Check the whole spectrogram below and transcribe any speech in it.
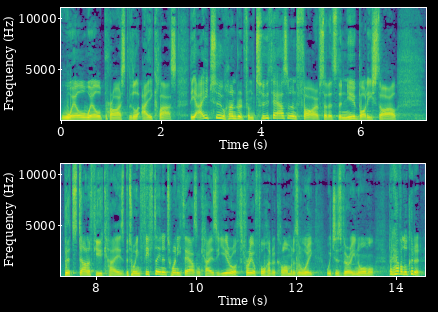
well, well priced little A class. The A200 from 2005, so that's the new body style that's done a few Ks, between 15 and 20,000 Ks a year or three or 400 kilometres a week, which is very normal. But have a look at it.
